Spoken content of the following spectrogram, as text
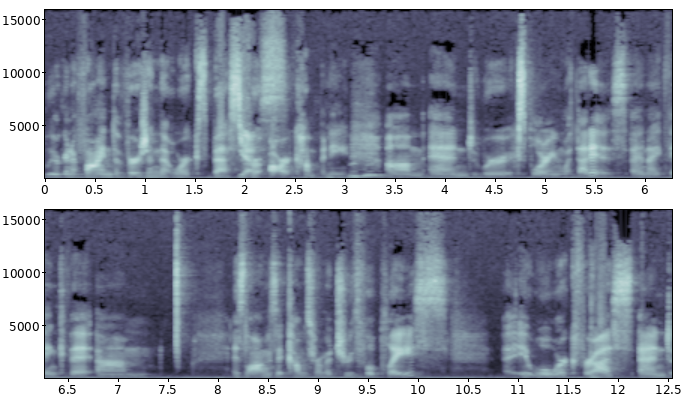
we're going to find the version that works best yes. for our company, mm-hmm. um, and we're exploring what that is. And I think that um, as long as it comes from a truthful place, it will work for us. And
